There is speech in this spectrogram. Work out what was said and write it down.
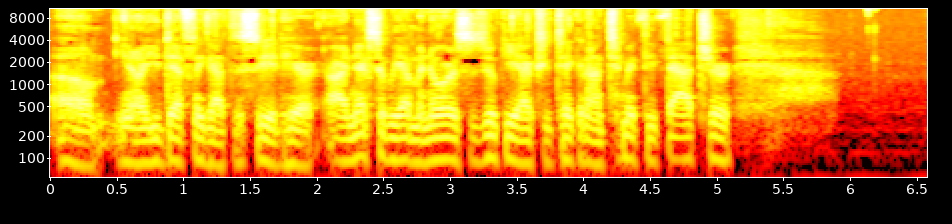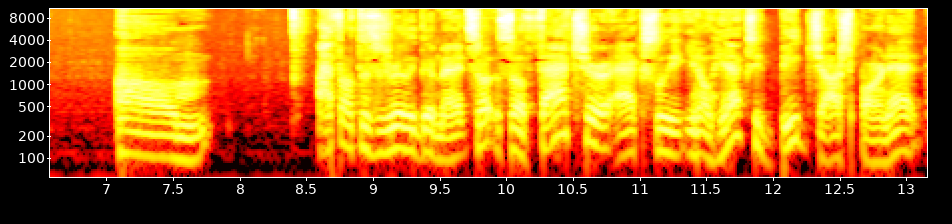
Um, you know, you definitely got to see it here. All right, next up we have Minoru Suzuki actually taking on Timothy Thatcher. Um, I thought this was really good, man. So, so Thatcher actually, you know, he actually beat Josh Barnett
